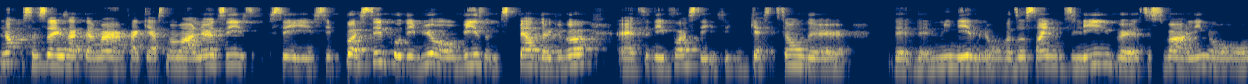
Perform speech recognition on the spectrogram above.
Non, c'est ça exactement. Fait qu'à ce moment-là, c'est possible qu'au début, on vise une petite perte de gras. Euh, des fois, c'est une question de, de, de minime, on va dire 5-10 livres. Euh, c'est souvent en ligne, on,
